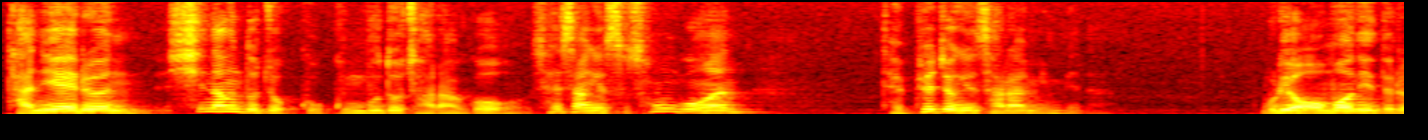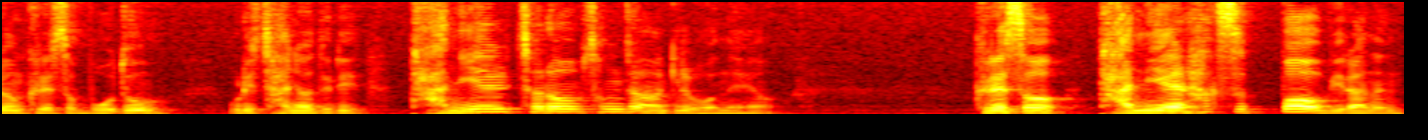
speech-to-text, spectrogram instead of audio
다니엘은 신앙도 좋고 공부도 잘하고 세상에서 성공한 대표적인 사람입니다. 우리 어머니들은 그래서 모두 우리 자녀들이 다니엘처럼 성장하길 원해요. 그래서 다니엘 학습법이라는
